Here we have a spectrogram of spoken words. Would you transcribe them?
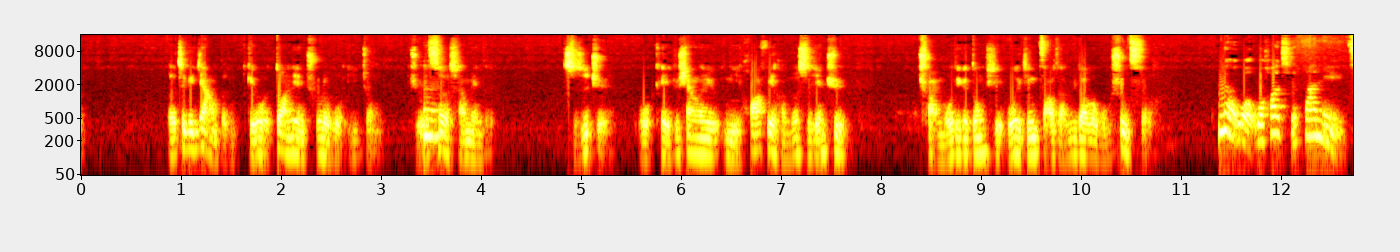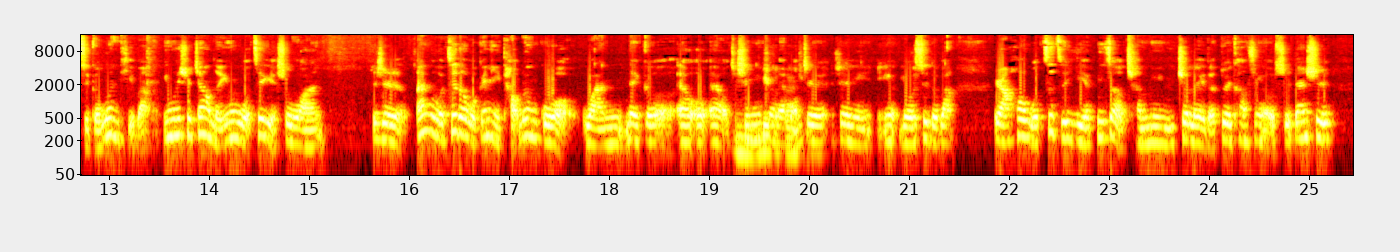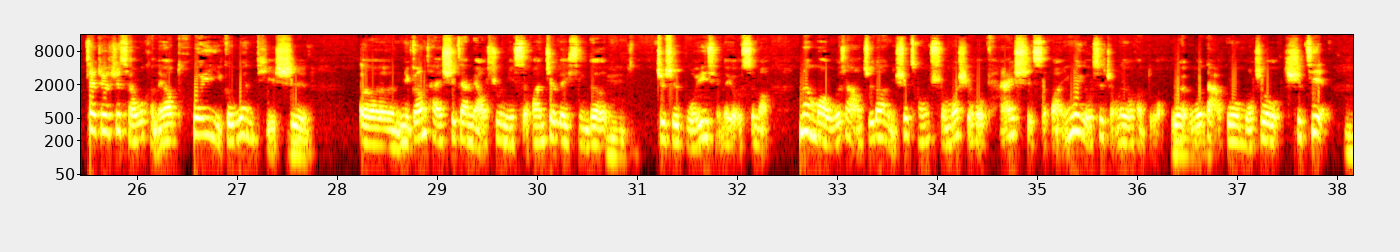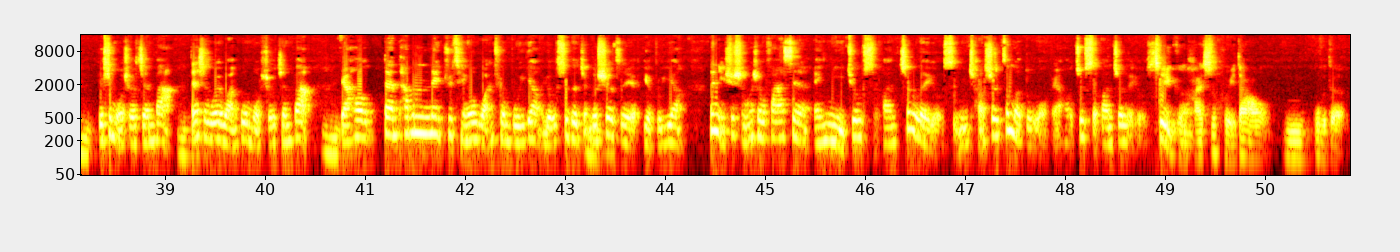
而这个样本给我锻炼出了我一种决策上面的直觉，我可以就相当于你花费很多时间去揣摩的一个东西，我已经早早遇到过无数次了。那我我好奇发你几个问题吧，因为是这样的，因为我这也是玩，就是哎，我记得我跟你讨论过玩那个 L O L，就是英雄联盟这这游戏对吧？然后我自己也比较沉迷于这类的对抗性游戏，但是在这之前，我可能要推一个问题是，呃，你刚才是在描述你喜欢这类型的嗯，就是博弈型的游戏吗？那么我想知道你是从什么时候开始喜欢？因为游戏种类有很多，我我打过魔兽世界，嗯不是魔兽争霸，嗯但是我也玩过魔兽争霸，嗯然后但他们那剧情又完全不一样，游戏的整个设置也也不一样。那你是什么时候发现，哎，你就喜欢这类游戏？你尝试这么多，然后就喜欢这类游戏？这个还是回到嗯我的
